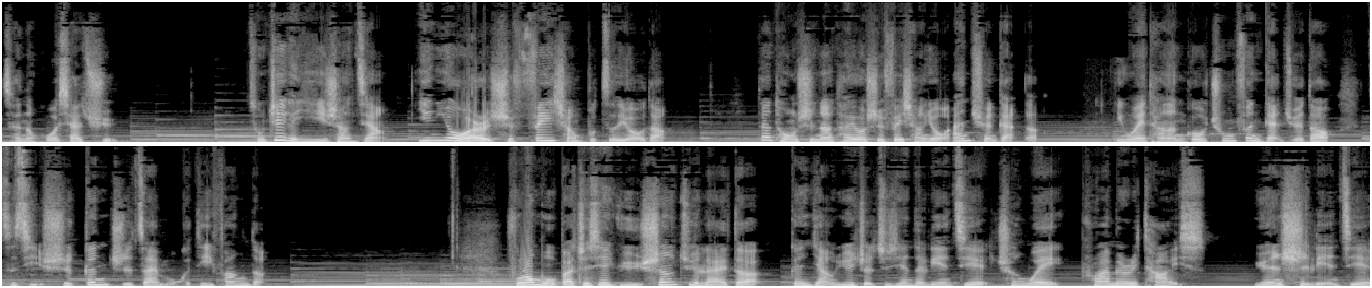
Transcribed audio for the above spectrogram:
才能活下去。从这个意义上讲，婴幼儿是非常不自由的，但同时呢，他又是非常有安全感的，因为他能够充分感觉到自己是根植在某个地方的。弗洛姆把这些与生俱来的跟养育者之间的连接称为 primary ties，原始连接。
